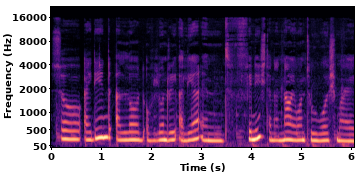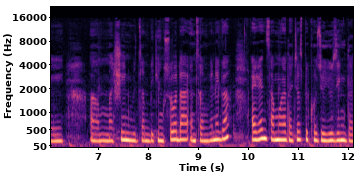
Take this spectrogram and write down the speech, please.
So I did a load of laundry earlier and finished and now I want to wash my um, machine with some baking soda and some vinegar. I read somewhere that just because you're using the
